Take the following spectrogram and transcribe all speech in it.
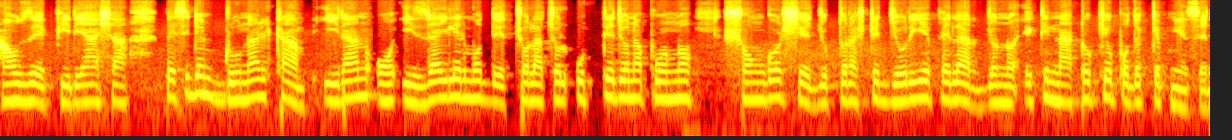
হাউসে ফিরে আসা প্রেসিডেন্ট ডোনাল্ড ট্রাম্প ইরান ও ইসরায়েলের মধ্যে চলাচল উত্তেজনাপূর্ণ সংঘর্ষে যুক্তরাষ্ট্রে জড়িয়ে ফেলার জন্য একটি নাটকীয় পদক্ষেপ নিয়েছেন।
